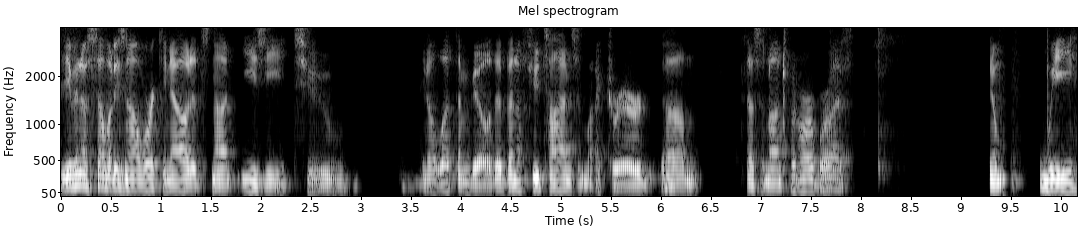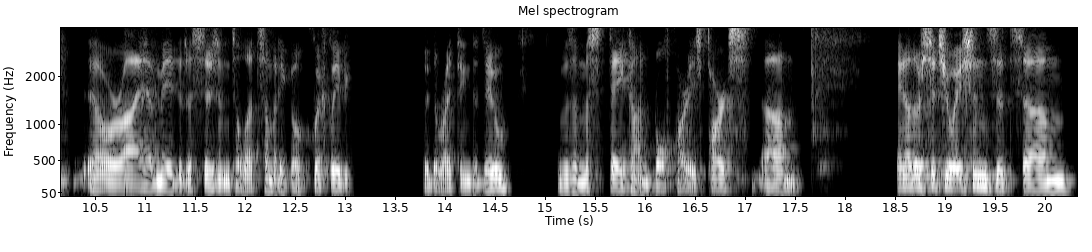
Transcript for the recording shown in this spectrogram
Even if somebody's not working out, it's not easy to you know let them go. There've been a few times in my career um, as an entrepreneur where I've you know we or I have made the decision to let somebody go quickly because the right thing to do. It was a mistake on both parties' parts. Um, in other situations, it's um,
